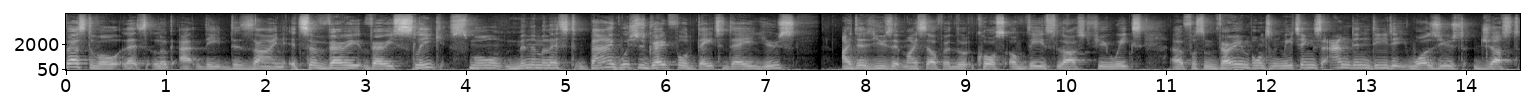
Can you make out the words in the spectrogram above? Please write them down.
First of all, let's look at the design. It's a very, very sleek, small, minimalist bag, which is great for day-to-day -day use. I did use it myself over the course of these last few weeks uh, for some very important meetings, and indeed it was used just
